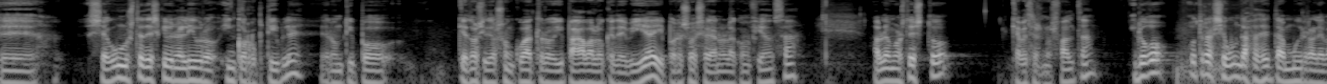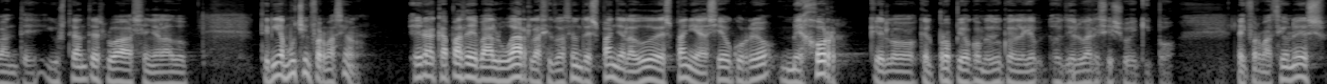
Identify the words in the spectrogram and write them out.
eh, según usted escribe en el libro, incorruptible, era un tipo que dos y dos son cuatro y pagaba lo que debía y por eso se ganó la confianza. Hablemos de esto, que a veces nos falta. Y luego otra segunda faceta muy relevante, y usted antes lo ha señalado, tenía mucha información era capaz de evaluar la situación de España, la duda de España, así ocurrió, mejor que, el propio Comeduco de Olivares y su equipo. La información es,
